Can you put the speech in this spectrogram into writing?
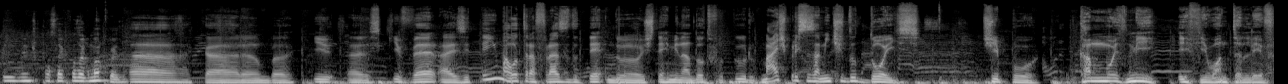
se a gente consegue fazer alguma coisa. Ah, caramba. Que, ah, que velho. Ah, e tem uma outra frase do, do Exterminador do Futuro, mais precisamente do 2. Tipo, come with me if you want to live.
